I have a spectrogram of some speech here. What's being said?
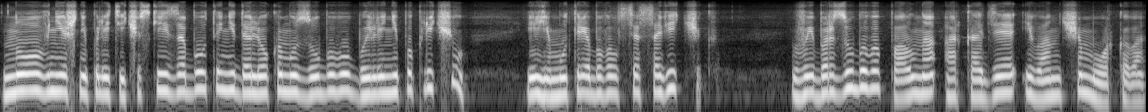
Но внешнеполитические заботы недалекому Зубову были не по плечу – и ему требовался советчик. Выбор Зубова пал на Аркадия Ивановича Моркова,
